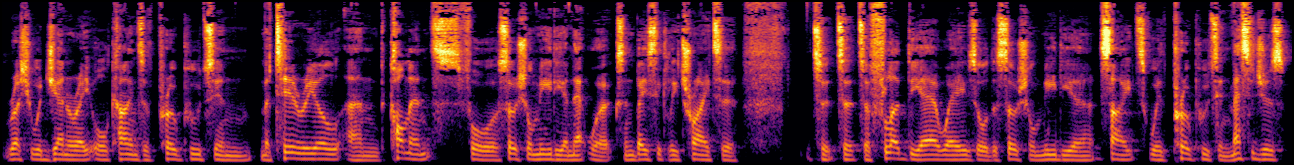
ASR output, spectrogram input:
Russia would generate all kinds of pro-Putin material and comments for social media networks and basically try to to, to, to flood the airwaves or the social media sites with pro-Putin messages.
